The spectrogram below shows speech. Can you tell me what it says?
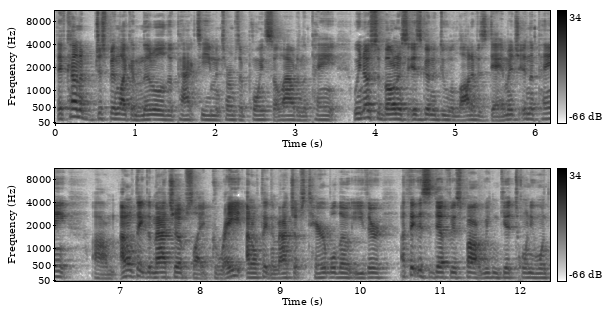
they've kind of just been like a middle of the pack team in terms of points allowed in the paint. We know Sabonis is going to do a lot of his damage in the paint. Um, I don't think the matchup's like great. I don't think the matchup's terrible though either. I think this is definitely a spot we can get 21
